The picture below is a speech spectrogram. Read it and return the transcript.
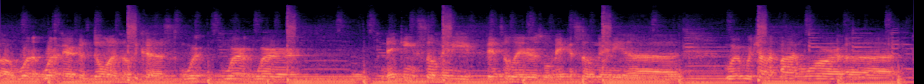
uh, what what America's doing though, because we're we're we're making so many ventilators, we're making so many. Uh, we're, we're trying to find more, uh,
